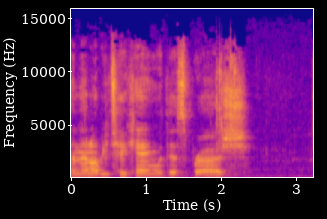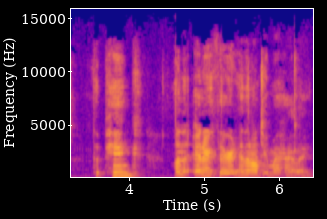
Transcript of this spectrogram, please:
And then I'll be taking with this brush the pink on the inner third and then I'll do my highlight.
